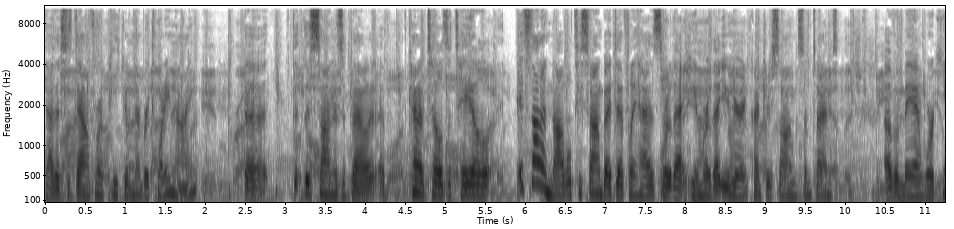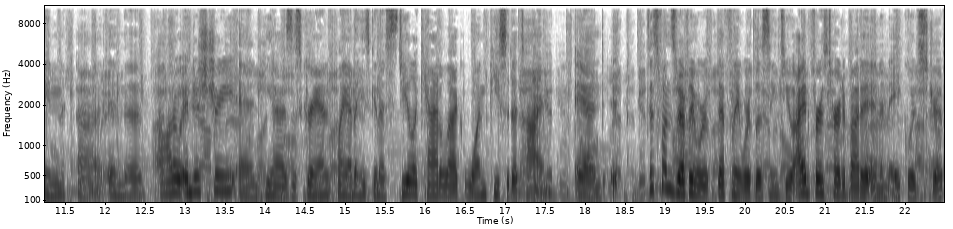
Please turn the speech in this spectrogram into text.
Now, this is down from a peak of number 29. The, this song is about uh, kind of tells a tale. It's not a novelty song, but it definitely has sort of that humor that you hear in country songs sometimes, of a man working uh, in the auto industry, and he has this grand plan that he's going to steal a Cadillac one piece at a time. And it, this one's definitely worth, definitely worth listening to. I had first heard about it in an Akewood strip,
